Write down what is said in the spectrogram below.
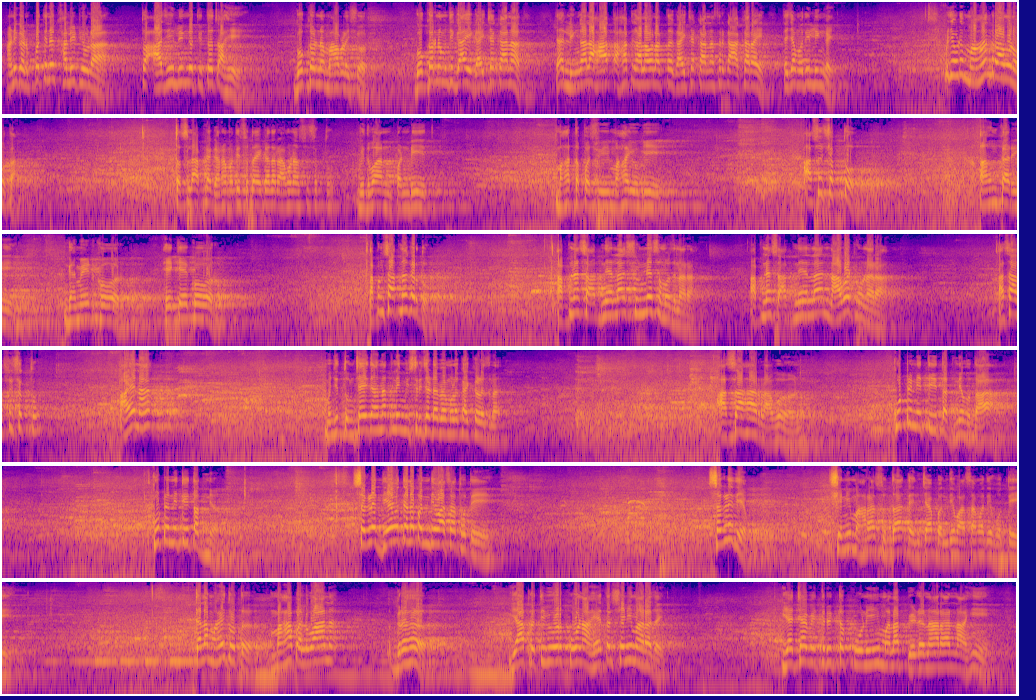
आणि गणपतीनं खाली ठेवला. तो आजही लिंग तिथंच आहे. गोकर्ण महाबळेश्वर. गोकर्ण म्हणजे गाय गायच्या कानात. त्या लिंगाला हात हात घालावा लागतं. गायच्या कानासारखा आकार आहे. त्याच्यामध्ये लिंग आहे. म्हणजे एवढं महान रावण होता. तसला आपल्या घरामध्ये सुद्धा एखादा रावण असू शकतो. विद्वान पंडित महातपस्वी महायोगी असू शकतो. अहंकारी घमेटखोर हेकेखोर आपण साधना करतो. आपल्या साधनेला शून्य समजणारा. आपल्या साधनेला नावं ठेवणारा. असा असू शकतो. आहे ना? म्हणजे तुमच्याही ध्यानातले मिस्त्रीच्या डब्यामुळे काय कळच ना. असा हा रावण कूटनीती तज्ज्ञ होता. कूटनीती तज्ज्ञ सगळे देव त्याला पण देवासात होते. सगळे देव. शनी महाराज सुद्धा त्यांच्या बंदिवासामध्ये होते. त्याला माहीत होतं महाबलवान ग्रह या पृथ्वीवर कोण आहे? तर शनी महाराज आहेत. याच्या व्यतिरिक्त कोणीही मला पिडणारा नाही.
